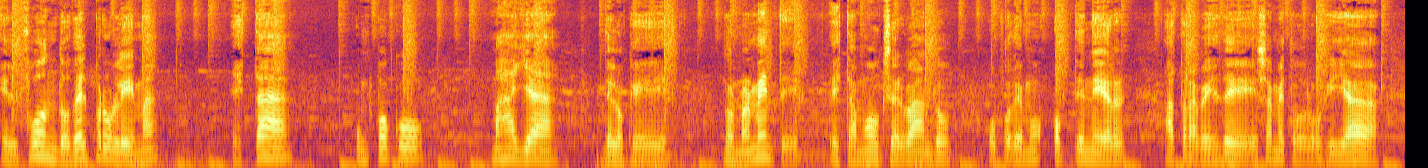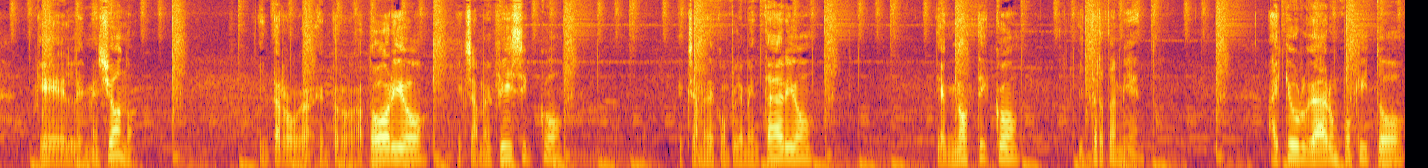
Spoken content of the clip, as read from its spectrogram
el fondo del problema está un poco más allá de lo que normalmente estamos observando o podemos obtener a través de esa metodología que les menciono interrogatorio, examen físico, examen de complementario, diagnóstico y tratamiento. Hay que hurgar un poquito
